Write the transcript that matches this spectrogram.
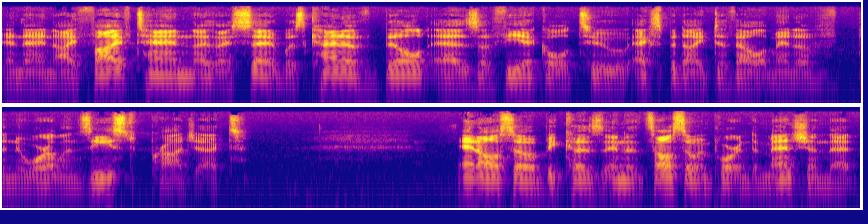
and then I 510, as I said, was kind of built as a vehicle to expedite development of the New Orleans East project. And also because, and it's also important to mention that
